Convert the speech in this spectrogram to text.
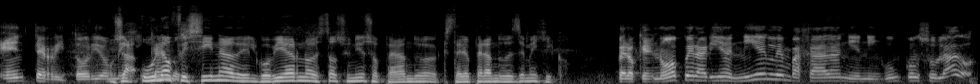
en territorio o sea, una oficina del gobierno de Estados Unidos operando, que estaría operando desde México pero que no operaría ni en la embajada ni en ningún consulado.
